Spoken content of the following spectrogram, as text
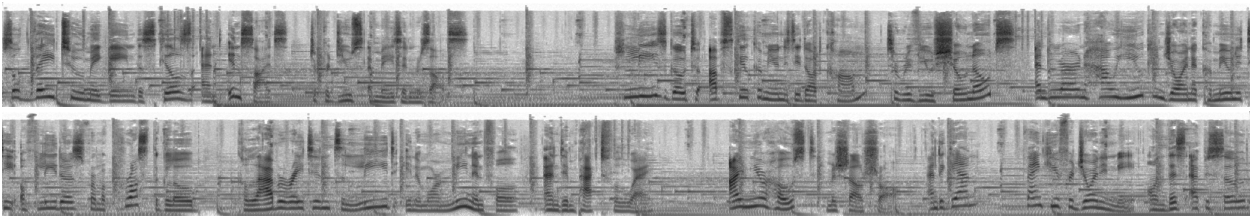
so they too may gain the skills and insights to produce amazing results please go to upskillcommunity.com to review show notes and learn how you can join a community of leaders from across the globe collaborating to lead in a more meaningful and impactful way. I'm your host, Michelle Shaw, and again, thank you for joining me on this episode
